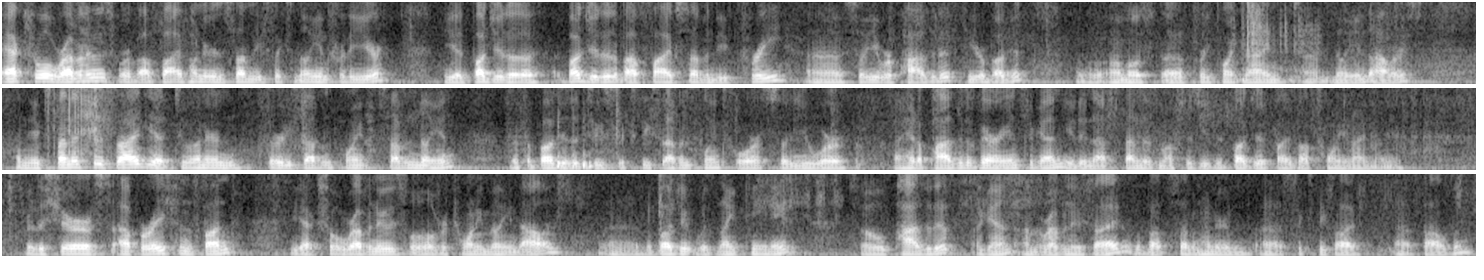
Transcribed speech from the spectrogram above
Actual revenues were about 576 million for the year. You had budgeted, budgeted about 573, uh, so you were positive to your budget, almost uh, 3.9 uh, million dollars. On the expenditure side, you had 237.7 million with a budget of 267.4, so you were, uh, had a positive variance again. You did not spend as much as you did budget by about 29 million. For the sheriff's operation fund, the actual revenues a little over $20 million. Uh, The budget was 19.8, so positive, again, on the revenue side of about 765,000.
